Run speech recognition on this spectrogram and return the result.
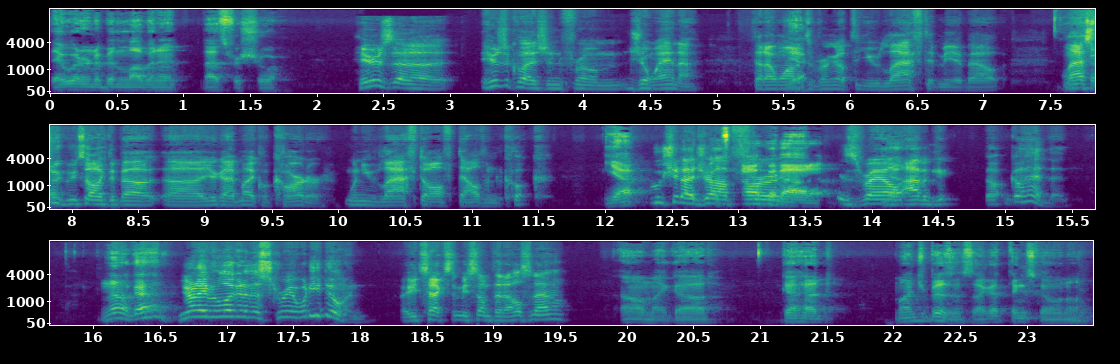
they wouldn't have been loving it. That's for sure. Here's a here's a question from Joanna that I wanted Yeah. to bring up that you laughed at me about. Last Okay. week we talked about uh, your guy Michael Carter when you laughed off Dalvin Cook. Yep. Who should I drop Let's for about it. Israel? Yeah. Abigail? Oh, go ahead then. No, go ahead. You're not even looking at the screen. What are you doing? Are you texting me something else now? Oh my God. Go ahead. Mind your business. I got things going on.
